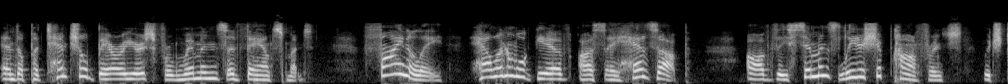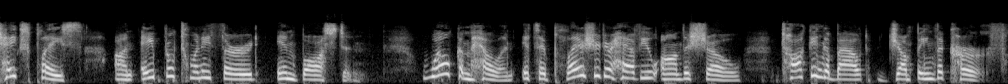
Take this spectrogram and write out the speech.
and the potential barriers for women's advancement. Finally, Helen will give us a heads up of the Simmons Leadership Conference, which takes place on April 23rd in Boston. Welcome, Helen. It's a pleasure to have you on the show talking about jumping the curve.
